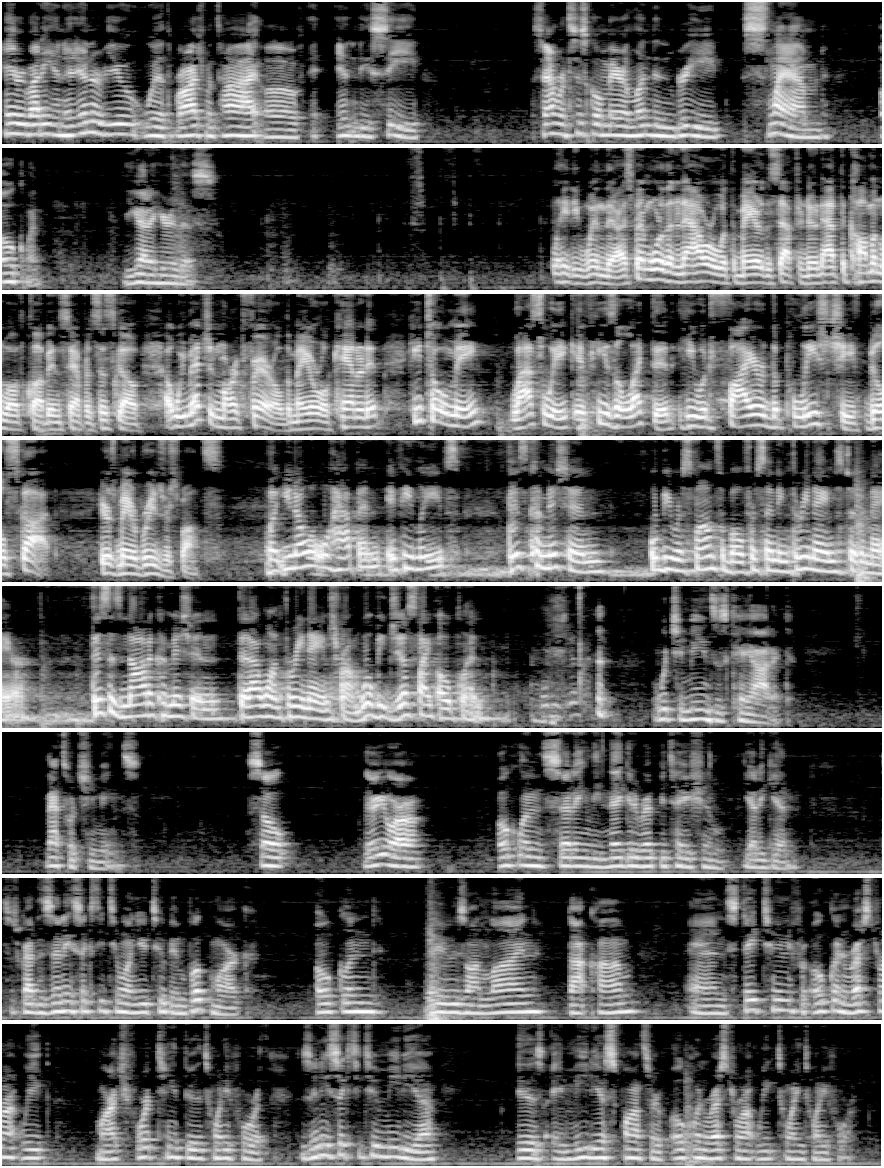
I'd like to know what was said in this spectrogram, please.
Hey everybody, in an interview with Raj Mathai of NBC, San Francisco Mayor London Breed slammed Oakland. You got to hear this. Lady win there. I spent more than an hour with the mayor this afternoon at the Commonwealth Club in San Francisco. Uh, we mentioned Mark Farrell, the mayoral candidate. He told me last week if he's elected, he would fire the police chief, Bill Scott. Here's Mayor Breed's response. But you know what will happen if he leaves? This commission will be responsible for sending three names to the mayor. This is not a commission that I want three names from. We'll be just like Oakland. what she means is chaotic. That's what she means. So there you are, Oakland setting the negative reputation yet again. Subscribe to Zennie62 on YouTube and bookmark oaklandnewsonline.com and stay tuned for Oakland Restaurant Week, March 14th through the 24th. Zennie62 Media is a media sponsor of Oakland Restaurant Week 2024.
